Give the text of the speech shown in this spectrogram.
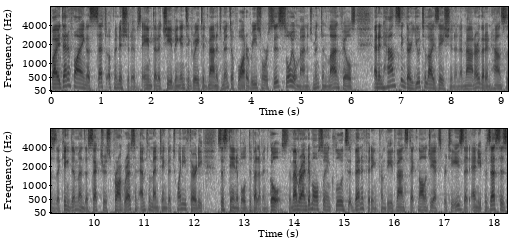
by identifying a set of initiatives aimed at achieving integrated management of water resources, soil management, and landfills, and enhancing their utilization in a manner that enhances the kingdom and the sector's progress in implementing the 2030 Sustainable Development Goals. The memorandum also includes benefiting from the advanced technology expertise that Eni possesses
